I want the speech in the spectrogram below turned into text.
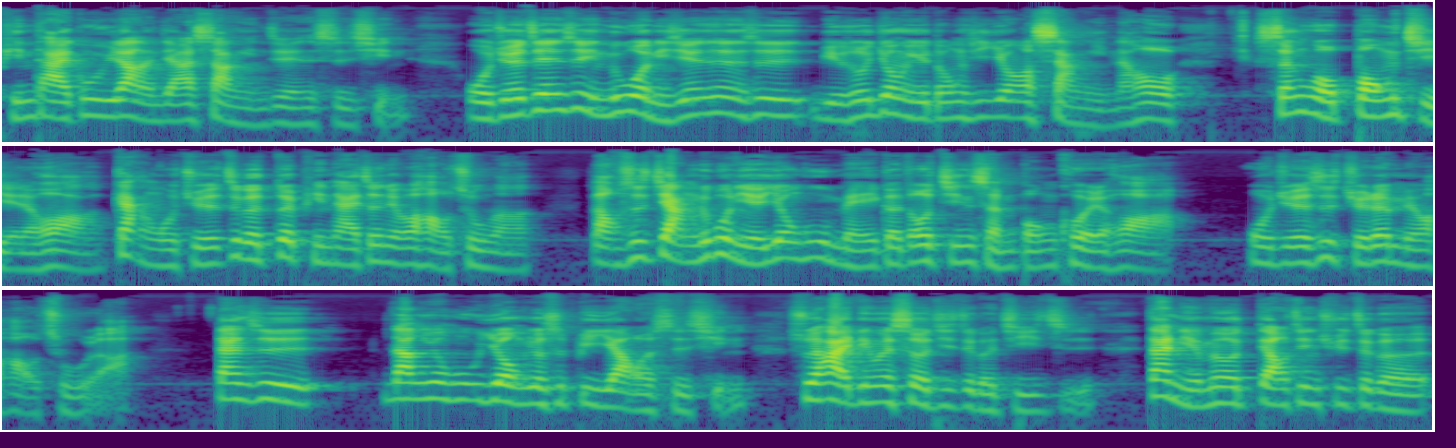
平台故意让人家上瘾这件事情，我觉得这件事情，如果你今天真的是，比如说用一个东西用到上瘾，然后生活崩解的话，干，我觉得这个对平台真的有好处吗？老实讲，如果你的用户每一个都精神崩溃的话，我觉得是绝对没有好处啦。但是让用户用又是必要的事情，所以他一定会设计这个机制。但你有没有掉进去这个？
